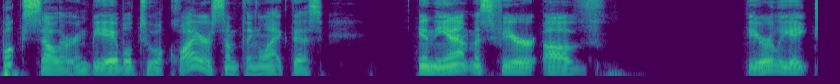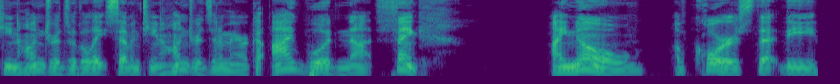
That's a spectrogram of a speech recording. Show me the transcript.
bookseller and be able to acquire something like this in the atmosphere of the early 1800s or the late 1700s in America, I would not think. I know, of course, that the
